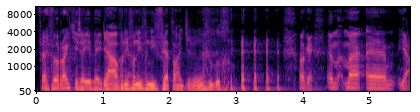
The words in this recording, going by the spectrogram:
Vrij veel randjes aan je benen. Ja, van die, van die, van die vetrandjes. Oké, ehm, maar, ehm, ja,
